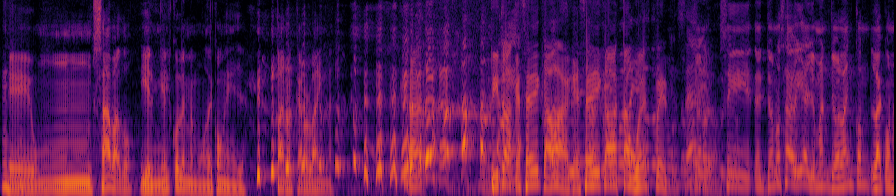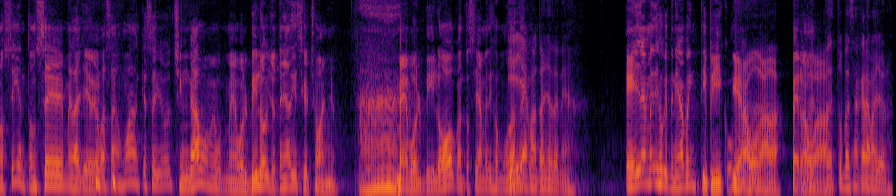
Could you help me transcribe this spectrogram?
eh, un sábado y el miércoles me mudé con ella para North Tito, ¿a qué se dedicaba? ¿A qué se dedicaba esta huésped? ¿En Yo sí, eh, yo no sabía, yo, me- yo la, encon- la conocí, entonces me la llevé para San Juan, qué sé yo, chingamos, me, me volví loco. Yo tenía 18 años. Ah. Me volví loco, entonces ella me dijo, ¿Y múdate. ella con-". cuántos años tenía? Ella me dijo que tenía 20 y pico. Y era abogada. Pero abogada. Pues, ¿Tú pensás que era mayor?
